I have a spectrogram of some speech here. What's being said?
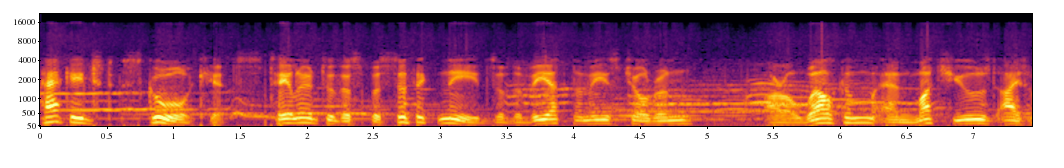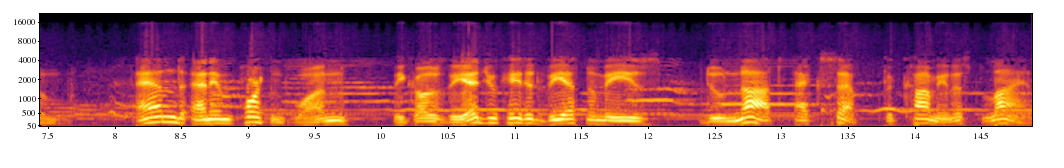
Packaged school kits tailored to the specific needs of the Vietnamese children are a welcome and much used item, and an important one because the educated Vietnamese do not accept the communist line.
